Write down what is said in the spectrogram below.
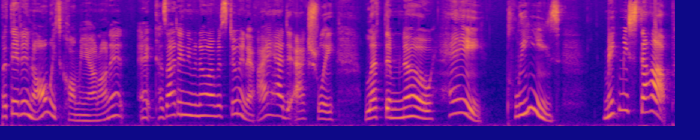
But they didn't always call me out on it because I didn't even know I was doing it. I had to actually let them know, "Hey, please make me stop."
